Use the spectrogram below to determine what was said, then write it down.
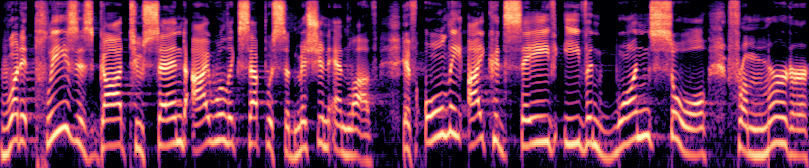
What it pleases God to send, I will accept with submission and love. If only I could save even one soul from murder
